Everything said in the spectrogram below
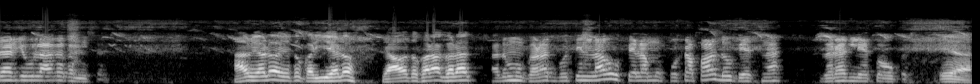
હજાર જેવું લાગે કમિશન સારું હેડો એ તો કરીએ હેડો. જાઓ તો ખરા ગરાક અરે તો હું ઘરાક ગોતીને લાવું પેલા હું ફોટા પાડી દઉં ભેંસના. ઘરાક લેતો આવું પછી. એ હા.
